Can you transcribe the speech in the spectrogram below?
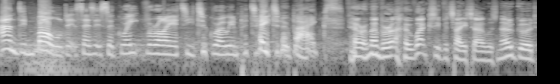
And in bold it says it's a great variety to grow in potato bags. Now remember, a waxy potato was no good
